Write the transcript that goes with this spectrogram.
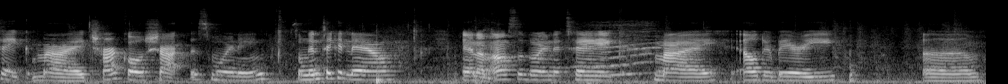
Take my charcoal shot this morning. So I'm gonna take it now. And I'm also going to take my elderberry um,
